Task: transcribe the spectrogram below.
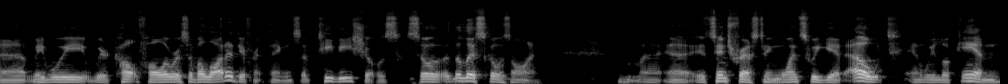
Uh, maybe we, we're cult followers of a lot of different things, of TV shows. So the list goes on. Uh, it's interesting once we get out and we look in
